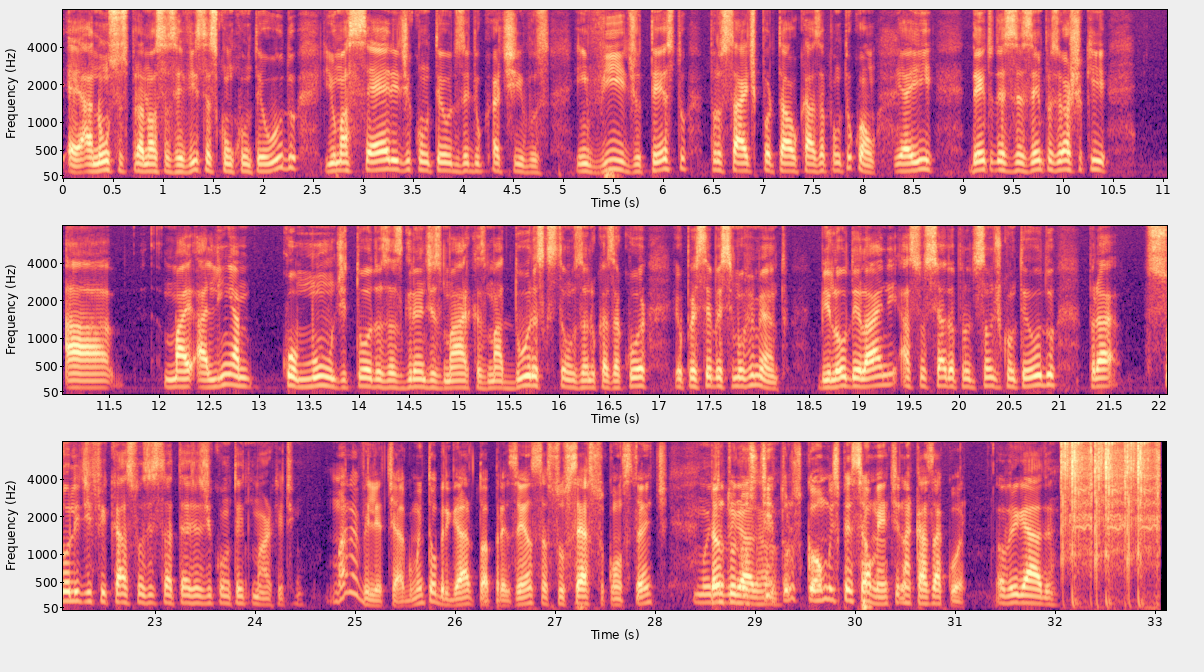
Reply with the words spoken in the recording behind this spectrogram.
é, anúncios para nossas revistas com conteúdo e uma série de conteúdos educativos em vídeo, texto, para o site portalcasa.com. E aí, dentro desses exemplos, eu acho que a, a linha comum de todas as grandes marcas maduras que estão usando o Casacor, eu percebo esse movimento. Below the line associado à produção de conteúdo para solidificar suas estratégias de content marketing. Maravilha, Tiago. Muito obrigado pela tua presença, sucesso constante, Muito tanto obrigado, nos títulos como especialmente na Casa Cor. Obrigado.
